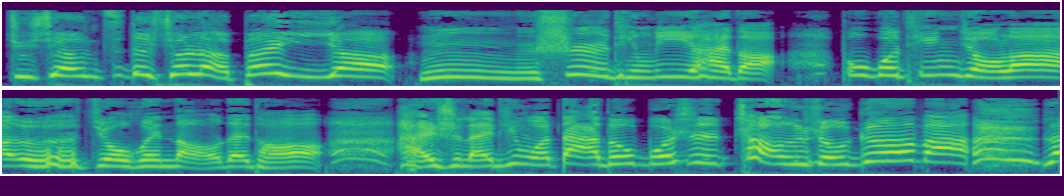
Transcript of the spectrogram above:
就像自带小喇叭一样。嗯，是挺厉害的。不过听久了，呃，就会脑袋疼。还是来听我大头博士唱首歌吧。啦。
